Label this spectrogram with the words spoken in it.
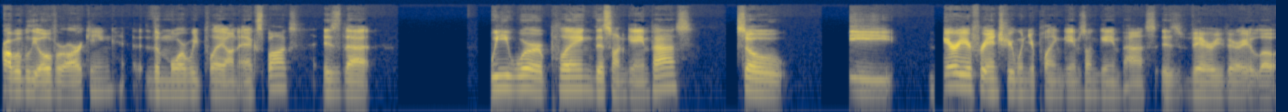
probably overarching the more we play on Xbox is that we were playing this on Game Pass. So the barrier for entry when you're playing games on Game Pass is very, very low.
